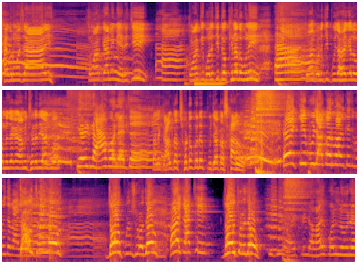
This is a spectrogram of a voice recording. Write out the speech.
ঠাকুর মশাই তোমার কি আমি মেরেছি? হ্যাঁ, তোমার কি বলেছি দক্ষিণা দেবো নি হ্যাঁ। তোমার বলেছি পূজা হয়ে গেলে অন্য জায়গায় আমি ছেড়ে দিয়ে আসব। এই না বলেছে। তাহলে গালটা ছোট করে পূজাটা সারো। পূজা করব আমি কিছু বুঝতে পারি যাও চলে যাও। যাও পুজো শুরু যাও। এই যাচ্ছি। যাও চলে যাও। কি জ্বালাই বলল রে?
